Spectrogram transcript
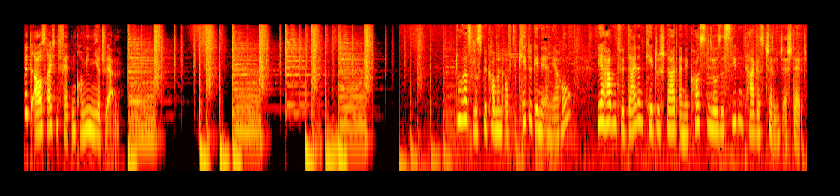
mit ausreichend Fetten kombiniert werden. Du hast Lust bekommen auf die ketogene Ernährung? Wir haben für deinen Keto-Start eine kostenlose 7-Tages-Challenge erstellt.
